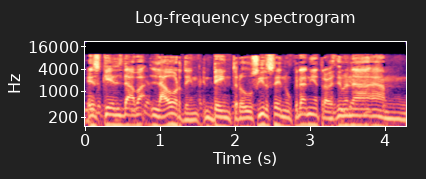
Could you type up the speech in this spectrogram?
es que él daba la orden de introducirse en Ucrania a través de una um,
